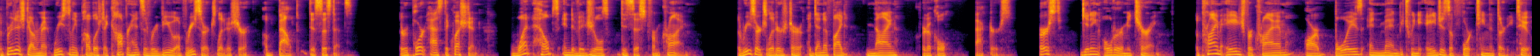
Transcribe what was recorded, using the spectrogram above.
The British government recently published a comprehensive review of research literature about desistance. The report asked the question what helps individuals desist from crime? The research literature identified nine critical factors. First, getting older and maturing. The prime age for crime are boys and men between the ages of 14 and 32.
